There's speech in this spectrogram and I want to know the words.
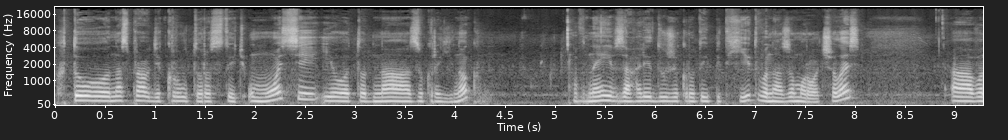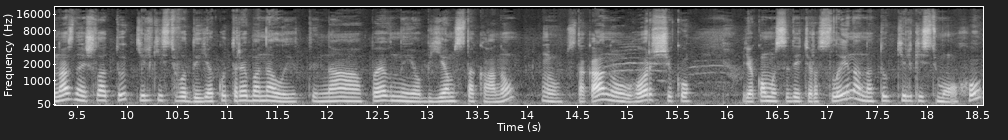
хто насправді круто ростить у мосі, і от одна з українок. В неї взагалі дуже крутий підхід, вона заморочилась. А Вона знайшла ту кількість води, яку треба налити на певний об'єм стакану, ну, стакану, горщику, в якому сидить рослина, на ту кількість моху.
